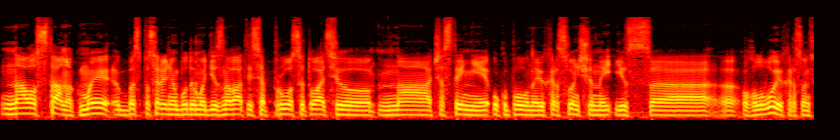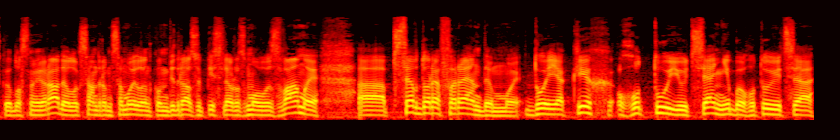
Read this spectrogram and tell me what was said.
наостанок ми безпосередньо будемо дізнаватися про ситуацію на частині окупованої Херсонщини із е, е, головою Херсонської обласної ради Олександром Самойленком відразу після розмови з вами. Е, Псевдореферендуми, до яких готуються, ніби готуються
